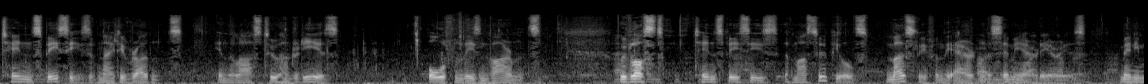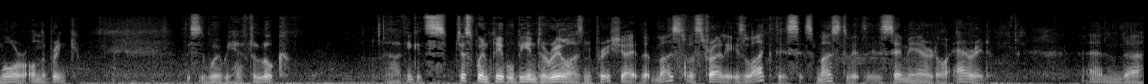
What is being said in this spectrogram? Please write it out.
10 species of native rodents in the last 200 years, all from these environments. We've lost 10 species of marsupials, mostly from the arid and the semi-arid areas, many more on the brink. This is where we have to look. I think it's just when people begin to realise and appreciate that most of Australia is like this. It's most of it is semi-arid or arid, and uh,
